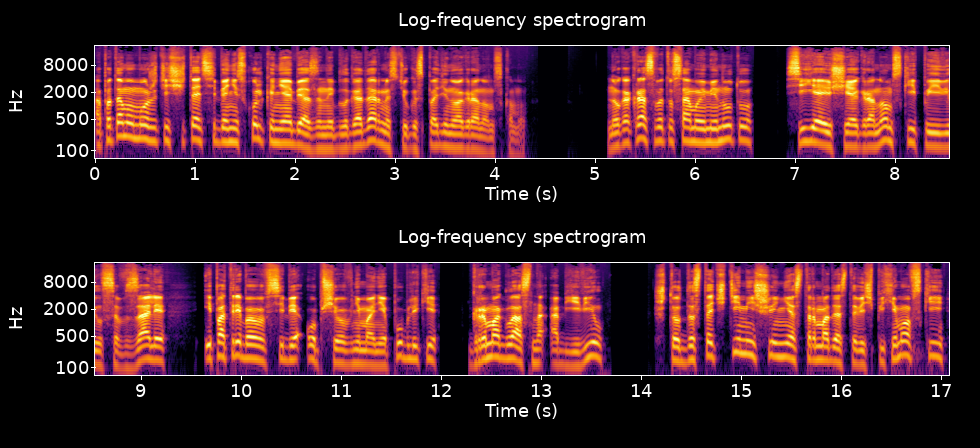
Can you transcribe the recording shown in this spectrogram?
А потому можете считать себя нисколько не обязанной благодарностью господину Агрономскому. Но как раз в эту самую минуту сияющий Агрономский появился в зале и, потребовав себе общего внимания публики, громогласно объявил, что досточтимейший Нестор Модестович Пихимовский,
